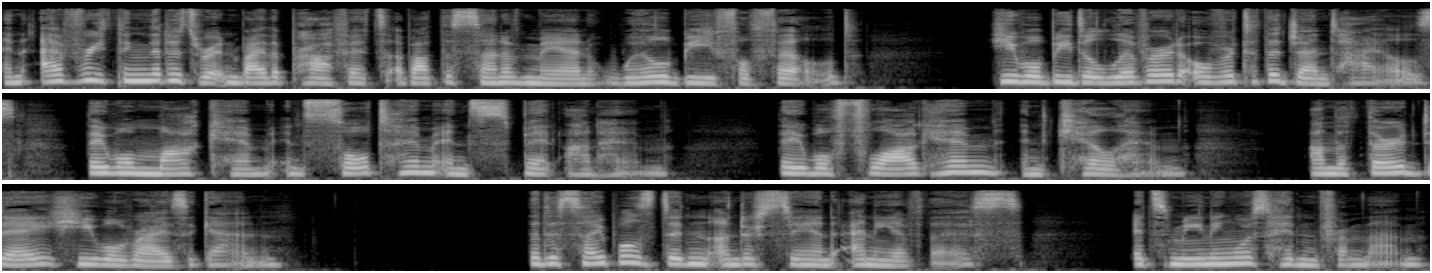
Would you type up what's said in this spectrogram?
and everything that is written by the prophets about the Son of Man will be fulfilled. He will be delivered over to the Gentiles. They will mock him, insult him, and spit on him. They will flog him and kill him. On the third day, he will rise again. The disciples didn't understand any of this. Its meaning was hidden from them,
